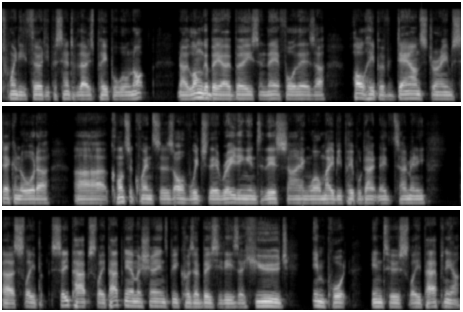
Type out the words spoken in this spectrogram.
20, 30% of those people will not no longer be obese, and therefore there's a whole heap of downstream second order uh, consequences of which they're reading into this, saying, well, maybe people don't need so many uh, sleep CPAP, sleep apnea machines, because obesity is a huge input into sleep apnea.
